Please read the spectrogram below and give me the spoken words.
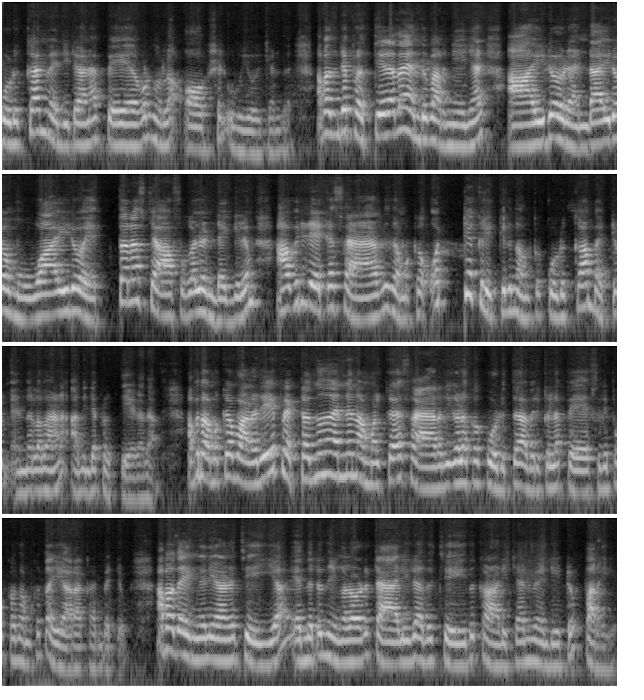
കൊടുക്കാൻ വേണ്ടിയിട്ടാണ് പേറോൾ എന്നുള്ള ഓപ്ഷൻ ഉപയോഗിക്കുന്നത്. അപ്പോൾ അതിന്റെ പ്രത്യേകത എന്ത് പറഞ്ഞു കഴിഞ്ഞാൽ ആയിരോ രണ്ടായിരോ മൂവായിരോ എത്ര സ്റ്റാഫുകൾ ഉണ്ടെങ്കിലും അവരുടെയൊക്കെ സാലറി നമുക്ക് ഒറ്റ ക്ലിക്കിൽ നമുക്ക് കൊടുക്കാൻ പറ്റും എന്നുള്ളതാണ് അതിന്റെ പ്രത്യേകത. അപ്പോൾ നമുക്ക് വളരെ പെട്ടെന്ന് തന്നെ നമ്മൾക്ക് സാലറികളൊക്കെ കൊടുത്ത് അവർക്കുള്ള പേ സ്ലിപ്പൊക്കെ നമുക്ക് തയ്യാറാക്കാൻ പറ്റും. അപ്പോൾ അതെങ്ങനെയാണ് ചെയ്യുക? എന്നിട്ട് നിങ്ങളോട് ടാലിയിൽ അത് ചെയ്ത് കാണിക്കാൻ വേണ്ടിയിട്ട് പറയും.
